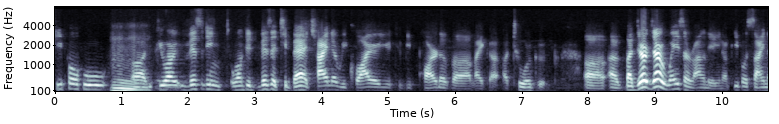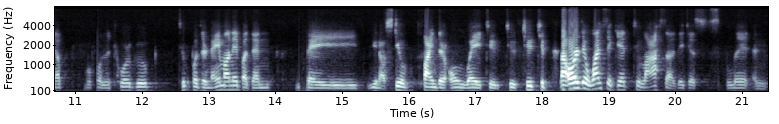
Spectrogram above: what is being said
people who, mm. uh, if you are visiting, want to visit Tibet, China require you to be part of uh, like a, a, tour group. Uh, uh, but there, there are ways around it. You know, people sign up for the tour group to put their name on it, but then they you know still find their own way to to to to or the once they get to Lhasa they just split and,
